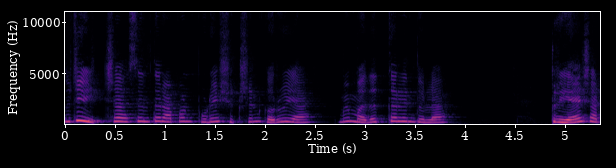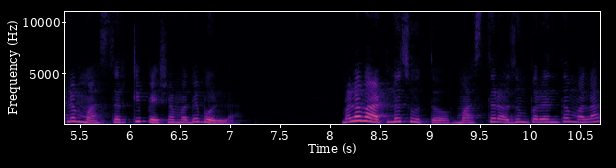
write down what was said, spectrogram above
तुझी इच्छा असेल तर आपण पुढे शिक्षण करूया. मी मदत करेन तुला. प्रियांश आपल्या मास्तर की पेशामध्ये बोलला. मला वाटलंच होतं मास्तर अजूनपर्यंत मला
